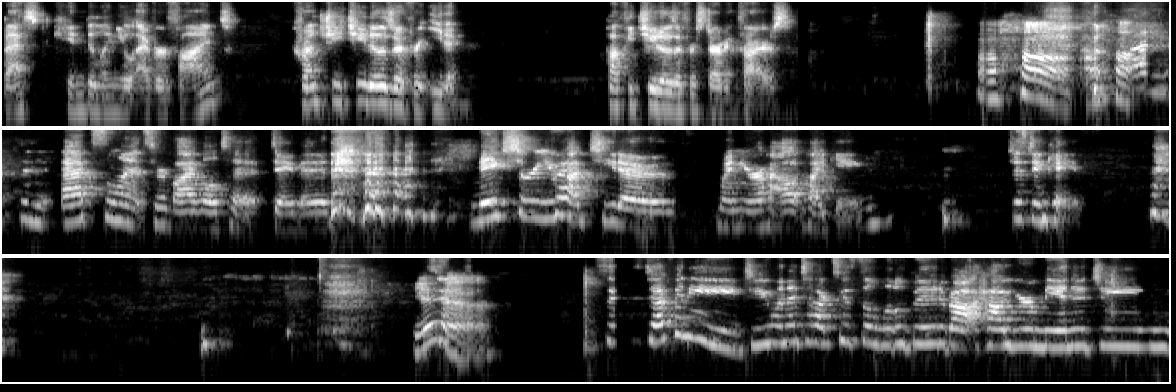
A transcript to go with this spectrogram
best kindling you'll ever find. Crunchy Cheetos are for eating. Puffy Cheetos are for starting fires. Uh-huh. Uh-huh. That is an excellent survival tip, David. Make sure you have Cheetos when you're out hiking, just in case. Yeah. So, Stephanie, do you want to talk to us a little bit about how you're managing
